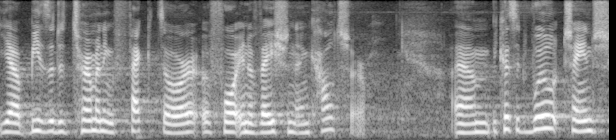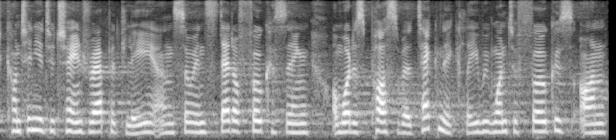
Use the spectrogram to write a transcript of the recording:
yeah, be the determining factor for innovation and culture um, because it will change, continue to change rapidly. And so instead of focusing on what is possible technically, we want to focus on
